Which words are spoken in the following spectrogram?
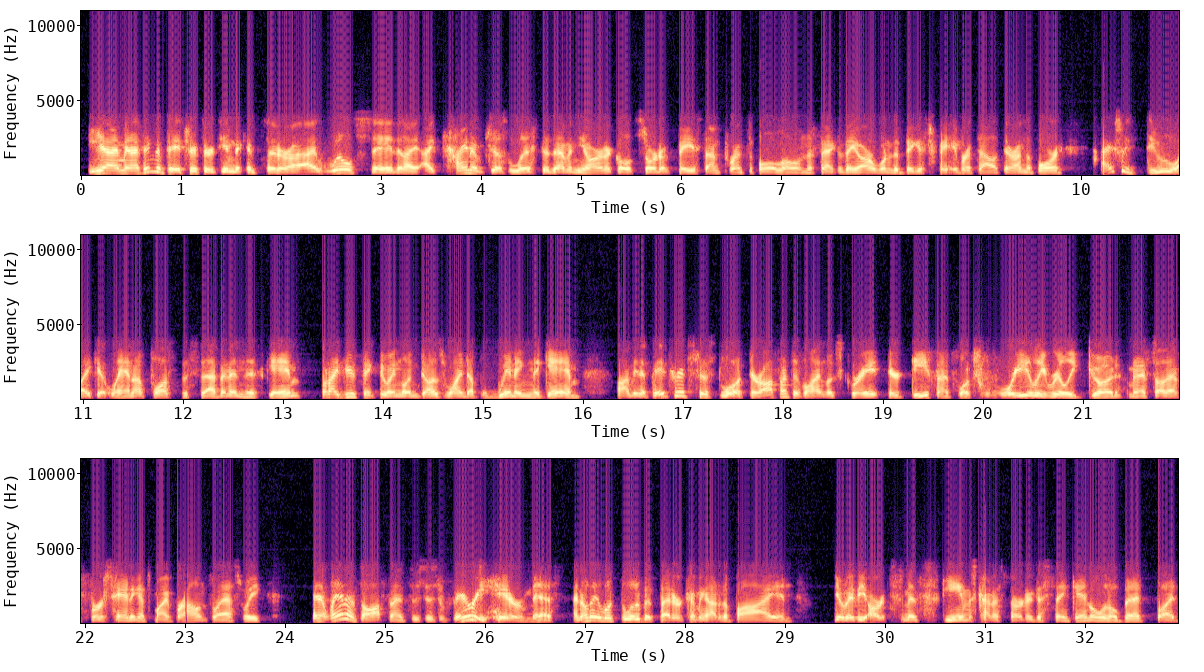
Yeah, I mean, I think the Patriots are a team to consider. I will say that I, I kind of just listed them in the article, sort of based on principle alone, the fact that they are one of the biggest favorites out there on the board. I actually do like Atlanta plus the seven in this game, but I do think New England does wind up winning the game. I mean, the Patriots just look, their offensive line looks great. Their defense looks really, really good. I mean, I saw that firsthand against my Browns last week. And Atlanta's offense is just very hit or miss. I know they looked a little bit better coming out of the bye, and, you know, maybe Art Smith's schemes kind of started to sink in a little bit. But,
